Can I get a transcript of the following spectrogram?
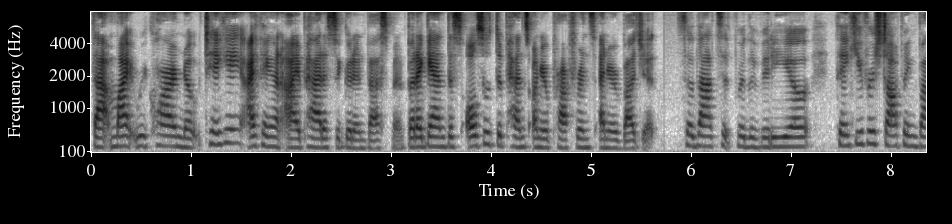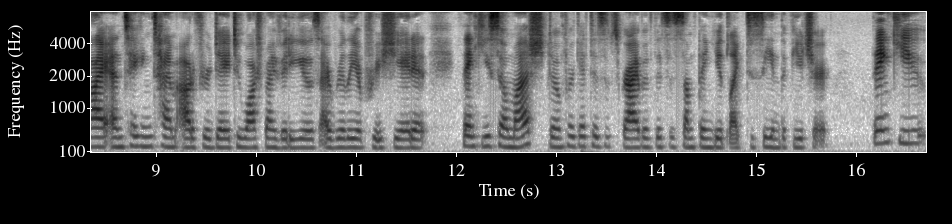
that might require note taking, I think an iPad is a good investment. But again, this also depends on your preference and your budget. So that's it for the video. Thank you for stopping by and taking time out of your day to watch my videos. I really appreciate it. Thank you so much. Don't forget to subscribe if this is something you'd like to see in the future. Thank you.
